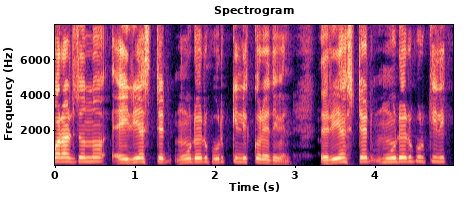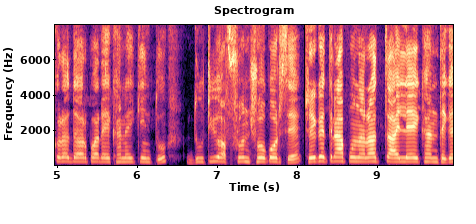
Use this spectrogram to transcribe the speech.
করার জন্য এই রিয়েস্টেড মুডের উপর ক্লিক করে দিবেন। রিয়েস্টেড মুডের উপর ক্লিক করে দেওয়ার পর এখানে কিন্তু দুটি অপশন শো করছে। সেক্ষেত্রে আপনারা চাইলে এখান থেকে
